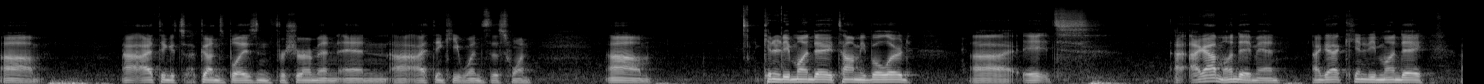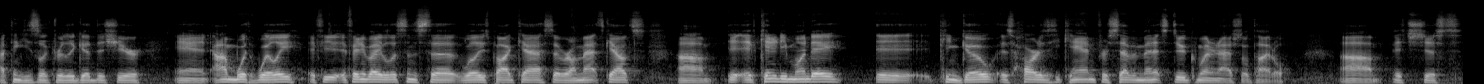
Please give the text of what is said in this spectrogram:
um, I, I, think it's guns blazing for Sherman, and uh, I think he wins this one. Um, Kennedy Monday, Tommy Bullard. Uh, it's I, I got Monday, man. I got Kennedy Monday. I think he's looked really good this year and I'm with Willie. If you if anybody listens to Willie's podcast over on Matt Scouts, um, if Kennedy Monday can go as hard as he can for seven minutes, Duke can win a national title. Um, it's just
